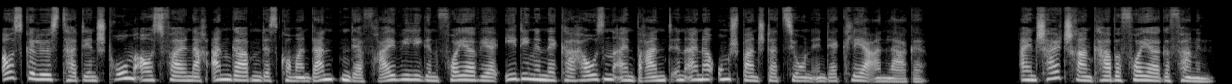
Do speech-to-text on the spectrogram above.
Ausgelöst hat den Stromausfall nach Angaben des Kommandanten der Freiwilligen Feuerwehr Edingen-Neckarhausen ein Brand in einer Umspannstation in der Kläranlage. Ein Schaltschrank habe Feuer gefangen.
